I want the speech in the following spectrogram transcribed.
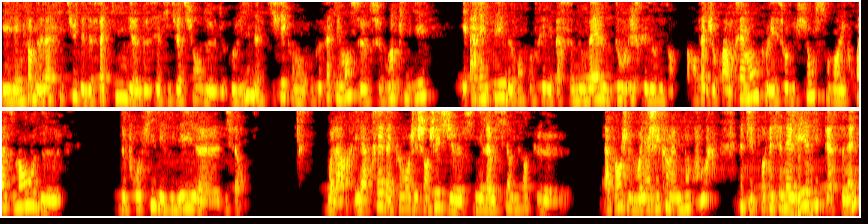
et il y a une forme de lassitude et de fatigue de cette situation de, Covid qui fait qu'on peut facilement se, se, replier et arrêter de rencontrer des personnes nouvelles, d'ouvrir ses horizons. en fait, je crois vraiment que les solutions sont dans les croisements de, de profils et d'idées euh, différentes. Voilà. Et après, ben, comment j'ai changé Je finirai aussi en disant que avant, je voyageais quand même beaucoup à titre professionnel et à titre personnel.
